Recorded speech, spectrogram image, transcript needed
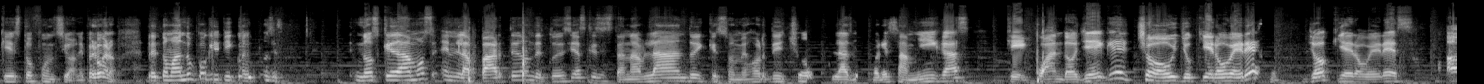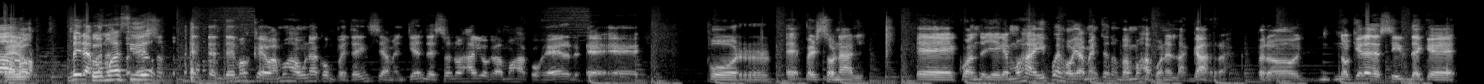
que esto funcione. Pero bueno, retomando un poquitico, entonces, nos quedamos en la parte donde tú decías que se están hablando y que son, mejor dicho, las mejores amigas, que cuando llegue el show yo quiero ver eso, yo quiero ver eso. Ah, pero, mira, ¿cómo ha sido? entendemos que vamos a una competencia, ¿me entiendes? Eso no es algo que vamos a coger eh, eh, por eh, personal. Eh, cuando lleguemos ahí, pues obviamente nos vamos a poner las garras, pero no quiere decir de que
